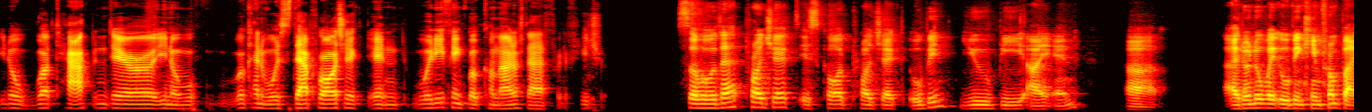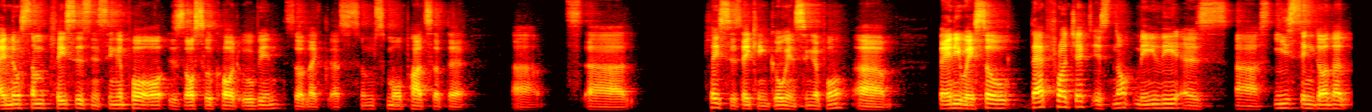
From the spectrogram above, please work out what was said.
you know, what happened there? You know, what kind of was that project, and what do you think will come out of that for the future? So that project is called Project Ubin, U-B-I-N. Uh, I don't know where Ubin came from, but I know some places in Singapore is also called Ubin. So like uh, some small parts of the uh, uh, places they can go in Singapore. Um, but anyway, so that project is not mainly as uh, e-Sing dollar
